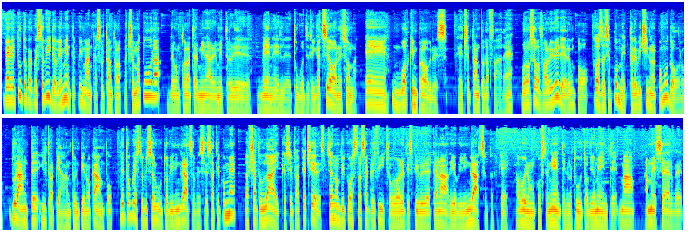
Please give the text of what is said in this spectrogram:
Bene, è tutto per questo video, ovviamente qui manca soltanto la pacciamatura, devo ancora terminare di mettere bene il tubo di irrigazione, insomma è un work in progress e c'è tanto da fare. Eh? Volevo solo farvi vedere un po' cosa si può mettere vicino al pomodoro durante il trapianto in pieno campo. Detto questo vi saluto, vi ringrazio per essere stati con me, lasciate un like se vi fa piacere, se non vi costa sacrificio volete iscrivervi al canale io vi ringrazio perché a voi non costa niente, è gratuito ovviamente, ma a me serve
